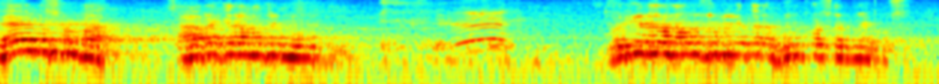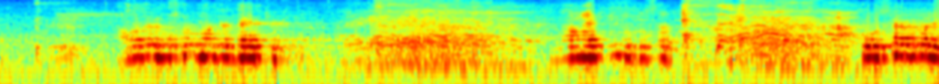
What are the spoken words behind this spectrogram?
হ্যাঁ মুসলমান সাহাবাকের আমাদের মুরব্বী ধরিয়ে নেওয়া নবজমিলে তারা ভুল করছে, অন্যায় করছে। আমাদের মুসলমানদের দায়িত্ব কি? না মাইক কিন্তু প্রচার। প্রচার করে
